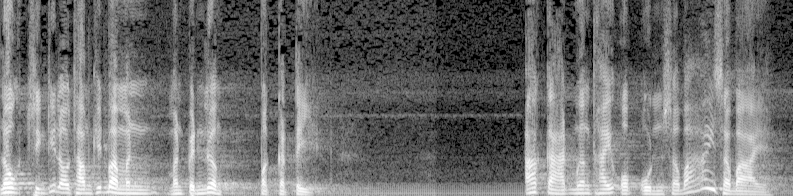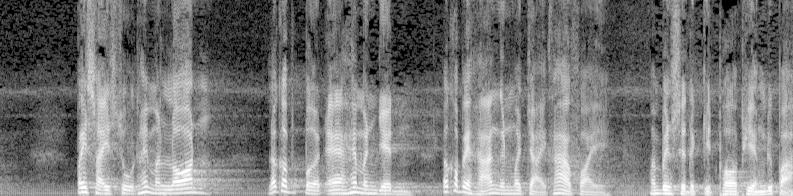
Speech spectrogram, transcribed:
เราสิ่งที่เราทำคิดว่ามันมันเป็นเรื่องปกติ อากาศเมืองไทยอบอุ่นสบายสบาย ไปใส่สูตรให้มันร้อน แล้วก็เปิดแอร์ให้มันเย็น แล้วก็ไปหาเงินมาจ่ายค่าไฟ มันเป็นเศรษฐกิจพอเพียงหรือเปล่า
